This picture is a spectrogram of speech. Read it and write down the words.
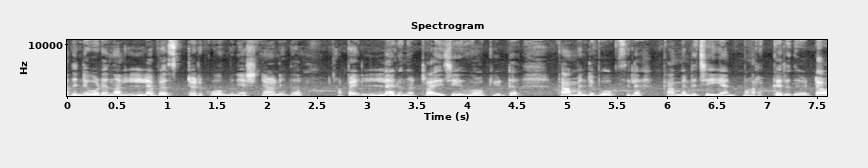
അതിന്റെ കൂടെ നല്ല ബെസ്റ്റ് ഒരു കോമ്പിനേഷനാണിത് അപ്പോൾ എല്ലാവരും ഒന്ന് ട്രൈ ചെയ്ത് നോക്കിയിട്ട് കമന്റ് ബോക്സിൽ കമന്റ് ചെയ്യാൻ മറക്കരുത് കേട്ടോ.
